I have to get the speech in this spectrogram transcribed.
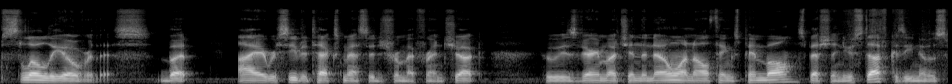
slowly over this, but I received a text message from my friend Chuck, who is very much in the know on all things pinball, especially new stuff, because he knows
